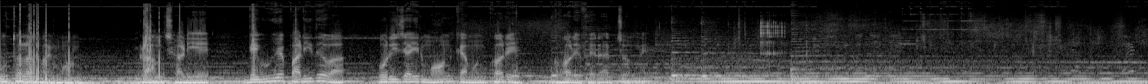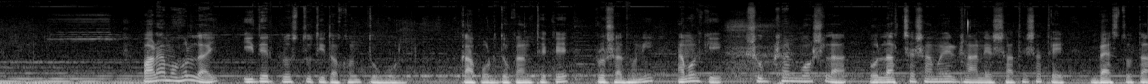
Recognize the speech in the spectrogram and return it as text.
উতলা হয় মন। গ্রাম ছাড়িয়ে বিভুয়ে পাড়ি দেওয়া পরিযায়ীর মন কেমন করে ঘরে ফেরার জন্যে। পাড়া মহল্লায় ঈদের প্রস্তুতি তখন তুমুল। কাপড় দোকান থেকে প্রসাধনী, এমনকি সুঘ্রাণ মশলা ও লাচ্ছা সামাইয়ের ঘ্রাণের সাথে সাথে ব্যস্ততা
